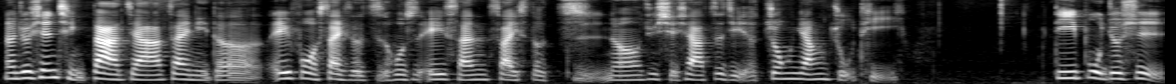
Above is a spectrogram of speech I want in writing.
那就先请大家在你的 A4 size 的纸或是 A3 size 的纸呢，去写下自己的中央主题。第一步就是。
